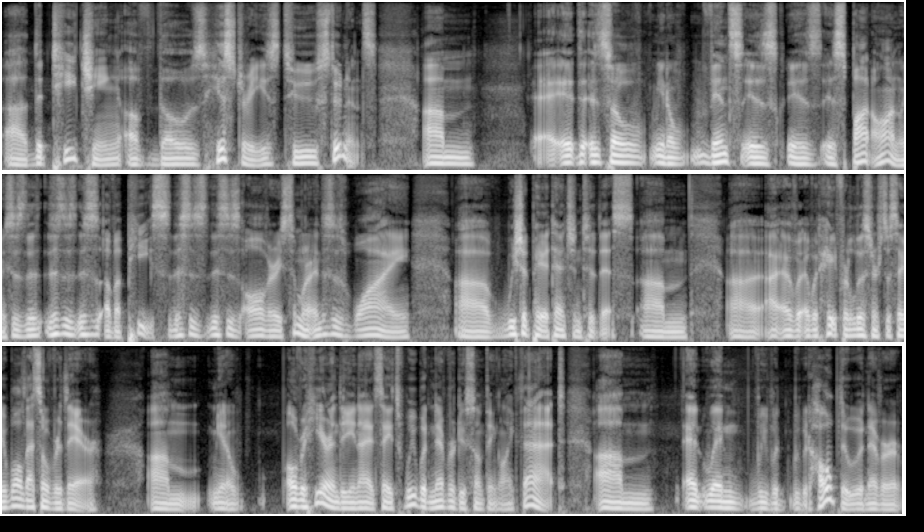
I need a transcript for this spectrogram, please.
Uh, the teaching of those histories to students. Um, it, it, so you know Vince is is is spot on. He says this, this, is this is of a piece. This is this is all very similar, and this is why uh, we should pay attention to this. Um, uh, I, I, would hate for listeners to say, "Well, that's over there." Um, you know, over here in the United States, we would never do something like that. Um, and when we would we would hope that we would never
